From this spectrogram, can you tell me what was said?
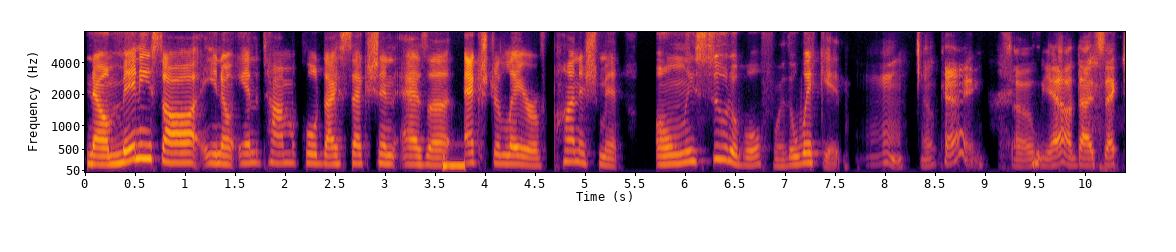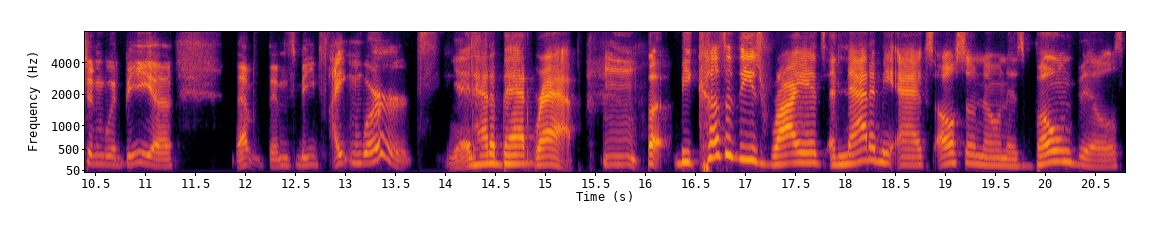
Now, many saw, you know, anatomical dissection as a extra layer of punishment only suitable for the wicked. Mm, okay, so yeah, dissection would be a that them be fighting words. Yeah, it had a bad rap. Mm, But because of these riots, anatomy acts, also known as bone bills,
